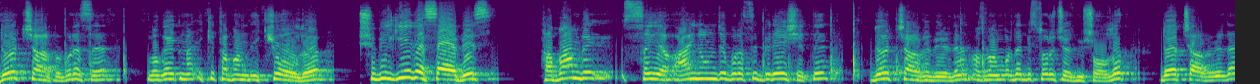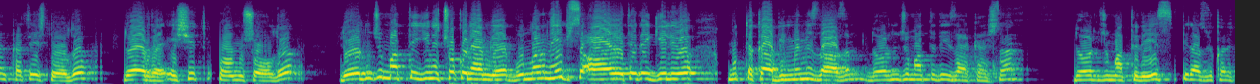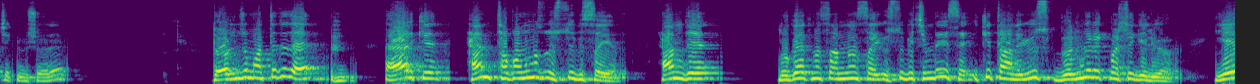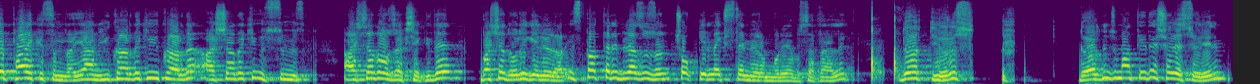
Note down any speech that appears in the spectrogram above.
4 çarpı burası logaritma 2 tabanında 2 oldu. Şu bilgiye de sahibiz. Taban ve sayı aynı olunca burası 1'e eşitti. 4 çarpı 1'den o zaman burada bir soru çözmüş olduk. 4 çarpı 1'den kaça eşit oldu? 4'e eşit olmuş oldu. Dördüncü madde yine çok önemli. Bunların hepsi AYT'de geliyor. Mutlaka bilmemiz lazım. Dördüncü maddedeyiz arkadaşlar. Dördüncü maddedeyiz. Biraz yukarı çekeyim şöyle. Dördüncü maddede de eğer ki hem tabanımız üstü bir sayı hem de logaritması alınan sayı üstü biçimdeyse iki tane yüz bölünerek başa geliyor. Y pay kısımda yani yukarıdaki yukarıda aşağıdaki üstümüz aşağıda olacak şekilde başa doğru geliyorlar. İspatları biraz uzun. Çok girmek istemiyorum buraya bu seferlik. 4 diyoruz. Dördüncü maddeyi de şöyle söyleyelim.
